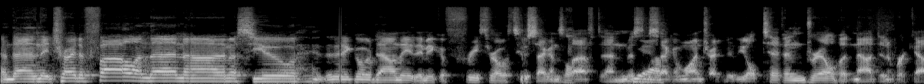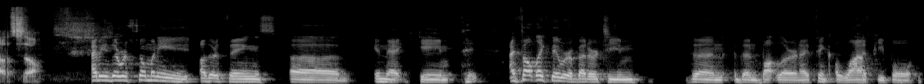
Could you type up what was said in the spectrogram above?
And then they tried to foul, and then uh, MSU they go down. They they make a free throw with two seconds left, and miss yeah. the second one. Tried to do the old tip and drill, but no, it didn't work out. So, I mean, there were so many other things uh, in that game. I felt like they were a better team than than Butler, and I think a lot of people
